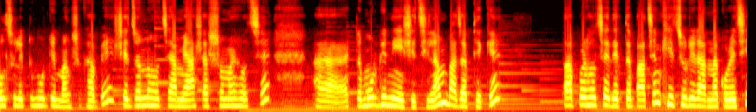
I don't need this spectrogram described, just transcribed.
বলছিল একটু মুরগির মাংস খাবে। সেজন্য হচ্ছে আমি আসার সময় হচ্ছে একটা মুরগি নিয়ে এসেছিলাম বাজার থেকে। তারপর হচ্ছে দেখতে পাচ্ছেন, খিচুড়ি রান্না করেছি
